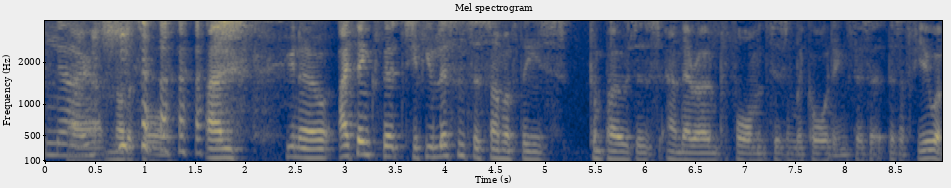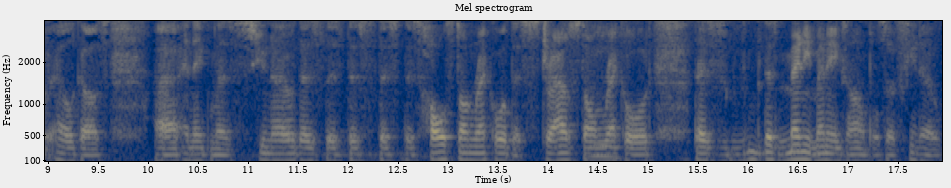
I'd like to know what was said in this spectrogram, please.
No. Uh, not at all. and, you know, I think that if you listen to some of these composers and their own performances and recordings, there's a, there's a few of Elgar's uh, enigmas. You know, there's there's there's there's there's Holst on record, there's Strauss on record. There's there's many many examples of you know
